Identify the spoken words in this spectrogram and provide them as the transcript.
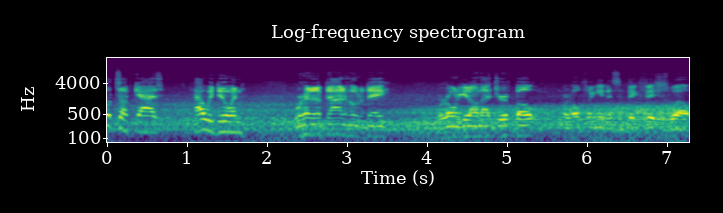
What's up, guys? How we doing? We're headed up to Idaho today. We're going to get on that drift boat. We're hopefully getting some big fish as well.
